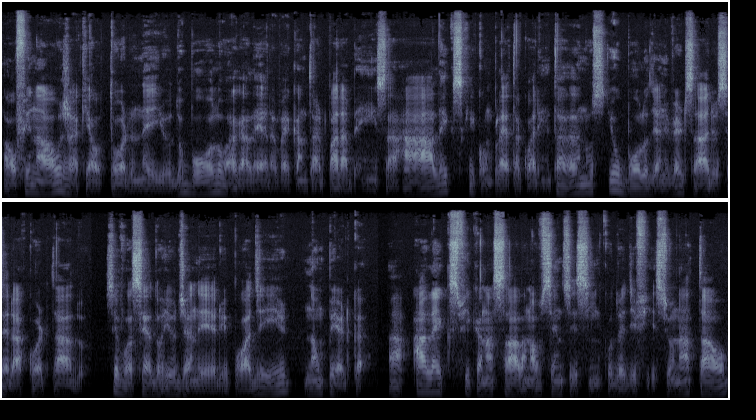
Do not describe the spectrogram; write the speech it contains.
Ao final, já que é o torneio do bolo, a galera vai cantar parabéns a Alex, que completa 40 anos, e o bolo de aniversário será cortado. Se você é do Rio de Janeiro e pode ir, não perca. A Alex fica na sala 905 do edifício Natal,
